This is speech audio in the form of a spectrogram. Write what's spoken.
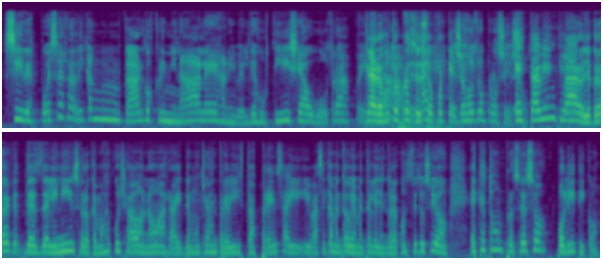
Si después se radican cargos criminales a nivel de justicia u otras... Eh, claro, es otro proceso, porque eso es otro proceso. Está bien claro, yo creo que desde el inicio, lo que hemos escuchado, ¿no? A raíz de muchas entrevistas, prensa y, básicamente, obviamente, leyendo la Constitución, es que esto es un proceso político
